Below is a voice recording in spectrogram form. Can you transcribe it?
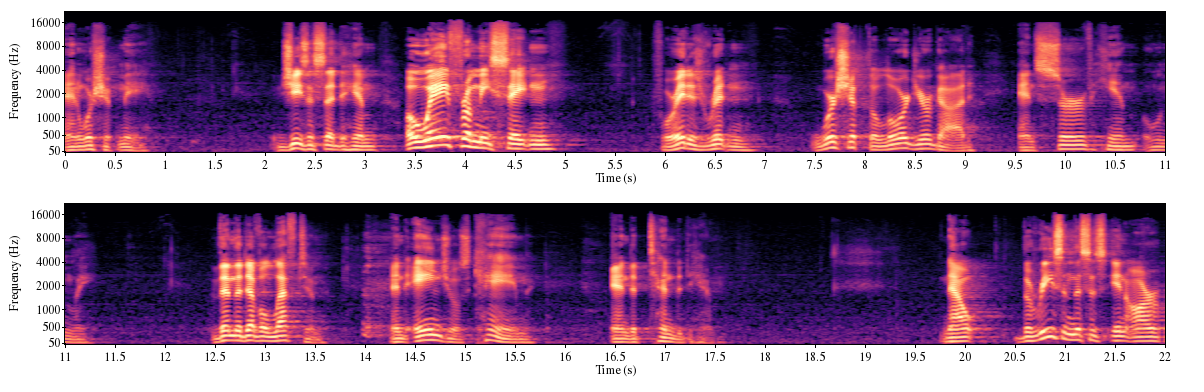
and worship me. Jesus said to him, Away from me, Satan, for it is written, Worship the Lord your God and serve him only. Then the devil left him, and angels came and attended him. Now, the reason this is in our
